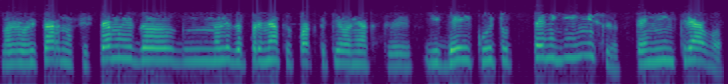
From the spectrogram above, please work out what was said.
мажоритарна система и да, нали, да премятат пак такива някакви идеи, които те не ги мислят, те не им трябват.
